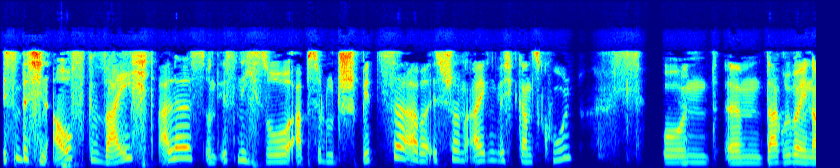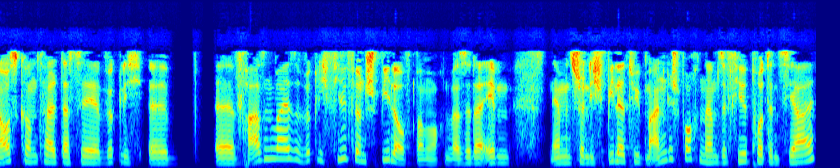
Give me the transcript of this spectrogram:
ist ein bisschen aufgeweicht alles und ist nicht so absolut spitze, aber ist schon eigentlich ganz cool. Und ähm, darüber hinaus kommt halt, dass sie wirklich äh, äh, phasenweise wirklich viel für einen Spielaufbau machen, weil sie da eben, wir haben jetzt schon die Spielertypen angesprochen, da haben sie viel Potenzial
